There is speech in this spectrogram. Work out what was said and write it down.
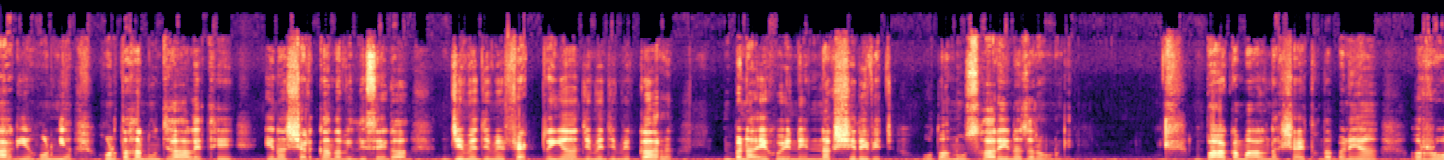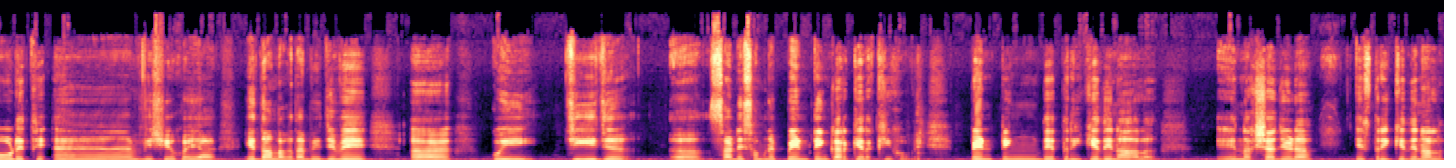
ਆ ਗਈਆਂ ਹੋਣਗੀਆਂ। ਹੁਣ ਤੁਹਾਨੂੰ ਜਾਲ ਇੱਥੇ ਇਹਨਾਂ ਸੜਕਾਂ ਦਾ ਵੀ ਦਿਸੇਗਾ। ਜਿਵੇਂ ਜਿਵੇਂ ਫੈਕਟਰੀਆਂ, ਜਿਵੇਂ ਜਿਵੇਂ ਘਰ ਬਣਾਏ ਹੋਏ ਨੇ ਨਕਸ਼ੇ ਦੇ ਵਿੱਚ, ਉਹ ਤੁਹਾਨੂੰ ਸਾਰੇ ਨਜ਼ਰ ਆਉਣਗੇ। ਬਾ ਕਮਾਲ ਨਕਸ਼ਾ ਇੱਥੋਂ ਦਾ ਬਣਿਆ। ਰੋਡ ਇੱਥੇ ਐ ਵਿਛੇ ਹੋਏ ਆ। ਇਦਾਂ ਲੱਗਦਾ ਵੀ ਜਿਵੇਂ ਕੋਈ ਚੀਜ਼ ਸਾਡੇ ਸਾਹਮਣੇ ਪੇਂਟਿੰਗ ਕਰਕੇ ਰੱਖੀ ਹੋਵੇ। ਪੇਂਟਿੰਗ ਦੇ ਤਰੀਕੇ ਦੇ ਨਾਲ ਇਹ ਨਕਸ਼ਾ ਜਿਹੜਾ ਇਸ ਤਰੀਕੇ ਦੇ ਨਾਲ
